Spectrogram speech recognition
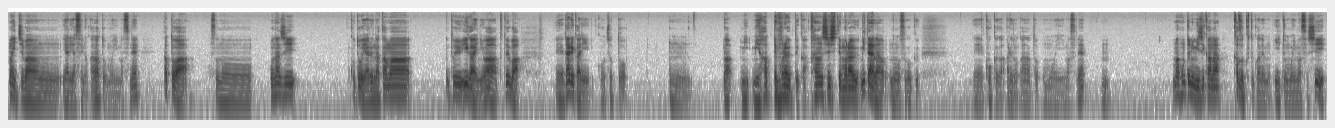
まあ、一番やりやすいのかなと思いますね。あとはその同じことをやる仲間という以外には例えば、えー、誰かにこうちょっと、うんまあ、見見張ってもらうっていうか監視してもらうみたいなのもすごく、えー、効果があるのかなと思いますね。うん、まあ本当に身近な家族とかでもいいと思いますし、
